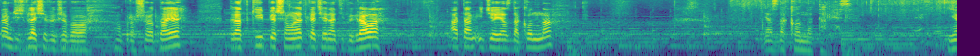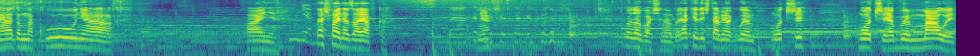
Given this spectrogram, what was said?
Tam gdzieś w lesie wygrzebała. No proszę, oddaję. Gratki, pierwsza monetka dzisiaj Nati wygrała. A tam idzie jazda konna. Jazda konna tam jest. Jadą na kuniach. Fajnie. Też fajna zajawka. No, Nie? mi się ostatnio podoba. Podoba się, no to ja kiedyś tam jak byłem młodszy, młodszy, jak byłem mały,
